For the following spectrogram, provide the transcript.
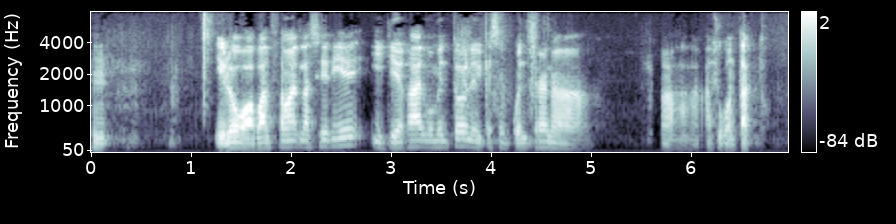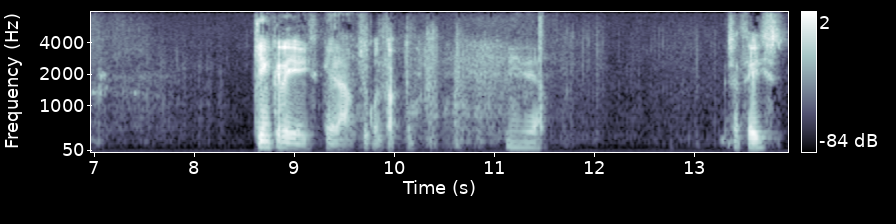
Mm. Y luego avanza más la serie y llega el momento en el que se encuentran a, a- a su contacto. ¿Quién creéis que era su contacto? Ni idea. ¿Os hacéis?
